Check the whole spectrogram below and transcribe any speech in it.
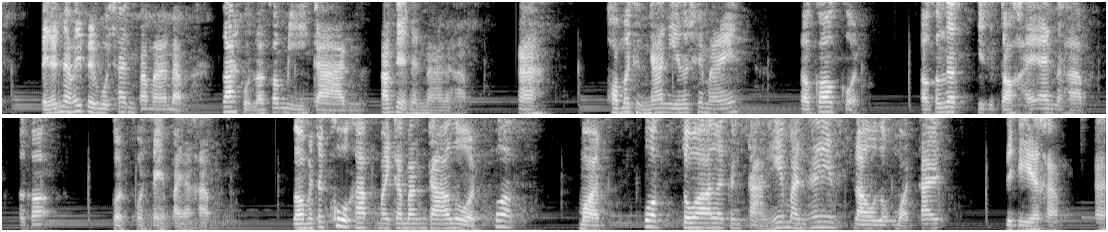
17แต่แนะนำให้เป็นเวอร์ชันประมาณแบบล่าสุดแล้วก็มีการอัปเดตนานๆนะครับ อะพอมาถึงหน้านี้แล้วใช่ไหมเราก็กดเราก็เลือก install client นะครับ แล้วก็กด process ไปนะครับ รอมาสักครู่ครับ มันกำลังดาวน์โหลดพวกมอดพวกตัวอะไรต่างๆ ที่มันให้เราลงมอดได้ดีๆนะครับ อ่า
